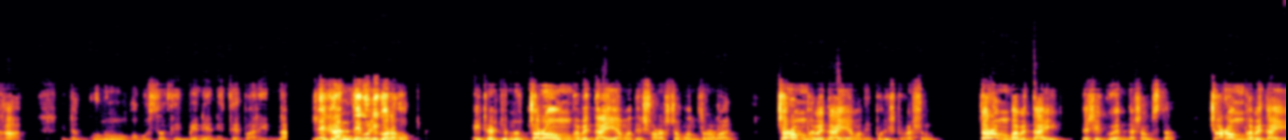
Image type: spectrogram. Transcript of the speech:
আঘাত, এটা কোনো অবস্থাতে মেনে নিতে পারি না। যেখান থেকে গুলি করা হোক, এটার জন্য চরম ভাবে দায়ী আমাদের স্বরাষ্ট্র মন্ত্রণালয় চরম ভাবে দায়ী আমাদের পুলিশ প্রশাসন চরম ভাবে দায়ী দেশের গোয়েন্দা সংস্থা চরম ভাবে দায়ী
